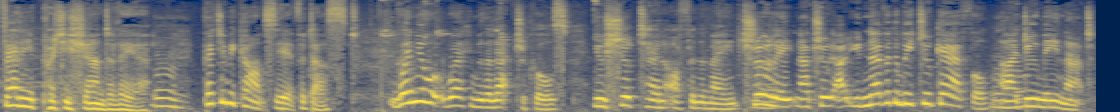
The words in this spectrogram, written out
Very pretty chandelier. Pity we can't see it for dust. When you're working with electricals, you should turn it off in the main. Truly, now truly, uh, you never can be too careful, and I do mean that.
